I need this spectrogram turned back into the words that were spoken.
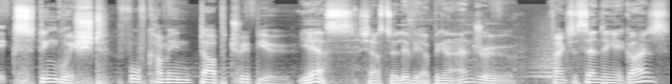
Extinguished, forthcoming dub tribute. Yes, shouts to Olivia. Big up Andrew. Thanks for sending it, guys.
